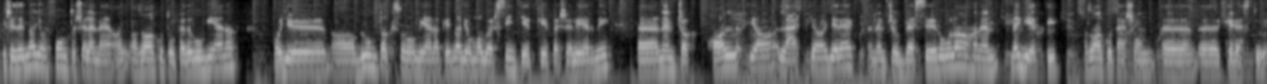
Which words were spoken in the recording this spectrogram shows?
És ez egy nagyon fontos eleme az alkotó pedagógiának, hogy a Bloom taxonómiának egy nagyon magas szintjét képes elérni, nem csak hallja, látja a gyerek, nem csak beszél róla, hanem megérti az alkotáson keresztül.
